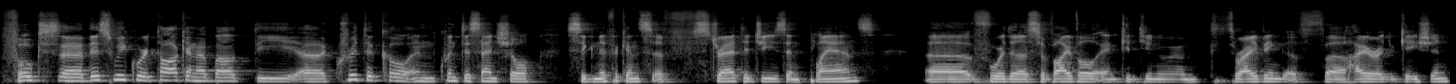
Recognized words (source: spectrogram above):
folks uh, this week we're talking about the uh, critical and quintessential significance of strategies and plans uh, for the survival and continuing thriving of uh, higher education.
